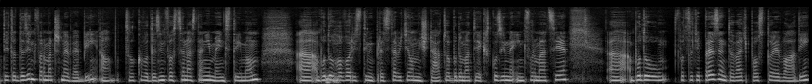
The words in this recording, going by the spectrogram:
tieto dezinformačné weby, alebo celkovo dezinfoscéna stane mainstreamom a budú hovoriť s tými predstaviteľmi predstaviteľmi štátu a budú mať tie exkluzívne informácie a budú v podstate prezentovať postoje vlády.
